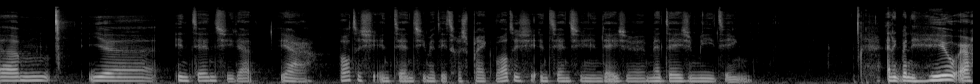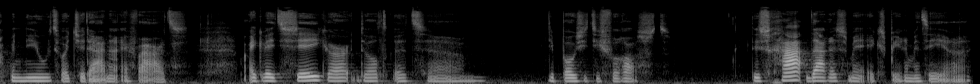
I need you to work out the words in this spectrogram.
Um, je intentie, dat, ja, wat is je intentie met dit gesprek? Wat is je intentie in deze, met deze meeting? En ik ben heel erg benieuwd wat je daarna ervaart. Maar ik weet zeker dat het uh, je positief verrast. Dus ga daar eens mee experimenteren.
